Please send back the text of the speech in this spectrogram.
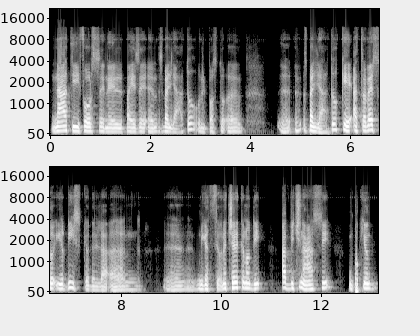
nati forse nel paese eh, sbagliato o nel posto eh, eh, sbagliato, che attraverso il rischio della ehm, eh, migrazione cercano di avvicinarsi un pochino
